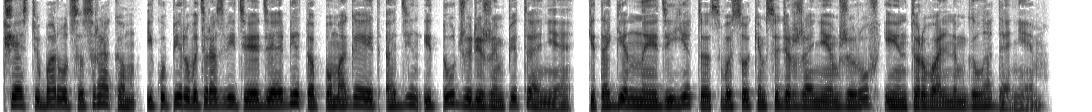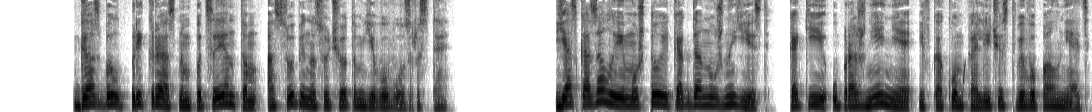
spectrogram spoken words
К счастью, бороться с раком и купировать развитие диабета помогает один и тот же режим питания – кетогенная диета с высоким содержанием жиров и интервальным голоданием. Газ был прекрасным пациентом, особенно с учетом его возраста. Я сказала ему, что и когда нужно есть, какие упражнения и в каком количестве выполнять,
